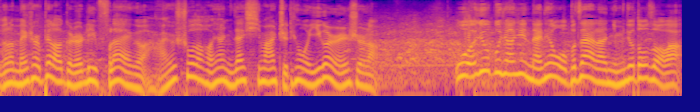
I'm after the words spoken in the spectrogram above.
得了，没事，别老搁这立 flag 啊，说的好像你在喜马只听我一个人似的。我就不相信哪天我不在了，你们就都走了。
